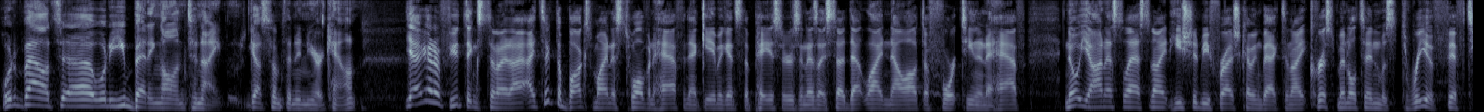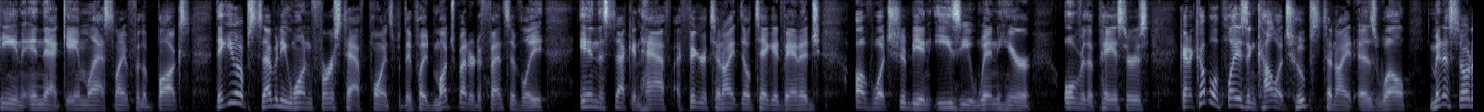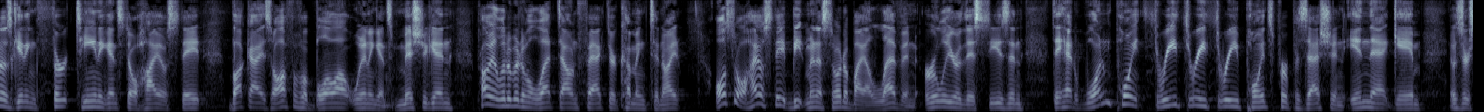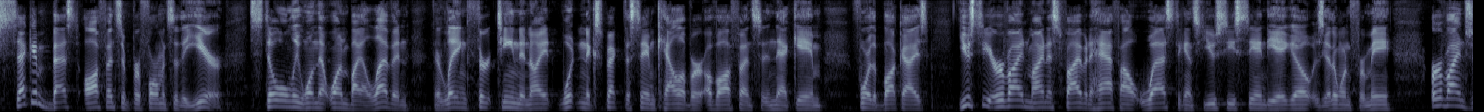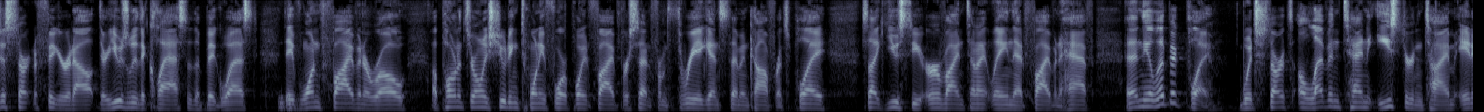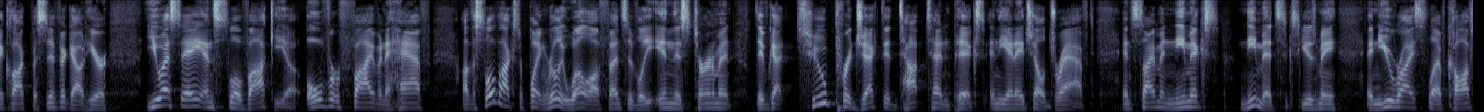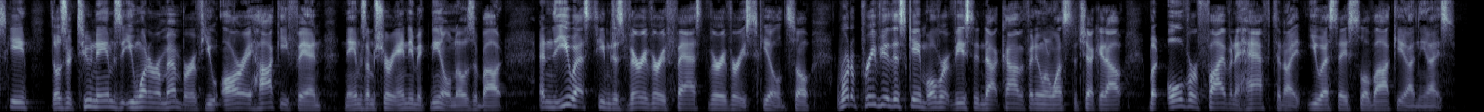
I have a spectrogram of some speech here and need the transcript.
What about uh, what are you betting on tonight? Got something in your account? Yeah, I got a few things tonight. I, I took the Bucks minus 12 and a half in that game against the Pacers, and as I said, that line now out to 14 and a half. No Giannis last night. He should be fresh coming back tonight. Khris Middleton was 3 of 15 in that game last night for the Bucks. They gave up 71 first half points, but they played much better defensively in the second half. I figure tonight they'll take advantage of what should be an easy win here over the Pacers. Got a couple of plays in college hoops tonight as well. Minnesota's getting 13 against Ohio State. Buckeyes off of a blowout win against Michigan. Probably a little bit of a letdown factor coming tonight. Also, Ohio State beat Minnesota by 11 earlier this season. They had 1.333 points per possession in that game. It was their second best offensive performance of the year. Still only won that one by 11. They're laying 13 tonight. Wouldn't expect the same caliber of offense in that game for the Buckeyes. UC Irvine minus five and a half out west against UC San Diego is the other one for me. Irvine's just starting to figure it out. They're usually the class of the Big West. They've won five in a row. Opponents are only shooting 24.5% from three against them in conference play. It's like UC Irvine tonight laying that five and a half. And then the Olympic play which starts 11:10 Eastern Time, 8 o'clock Pacific out here. USA and Slovakia over five and a half. Uh, the Slovaks are playing really well offensively in this tournament. They've got two projected top 10 picks in the NHL draft, and Simon Nemec, Nemec, excuse me, and Uri Slafkovsky. Those are two names that you want to remember if you are a hockey fan. Names I'm sure Andy McNeil knows about. And the U.S. team just very, very fast, very, very skilled. So I wrote a preview of this game over at vsin.com if anyone wants to check it out. But over five and a half tonight, USA Slovakia on the ice.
